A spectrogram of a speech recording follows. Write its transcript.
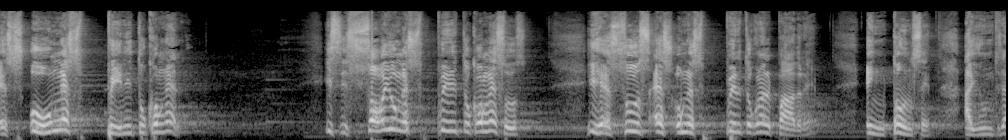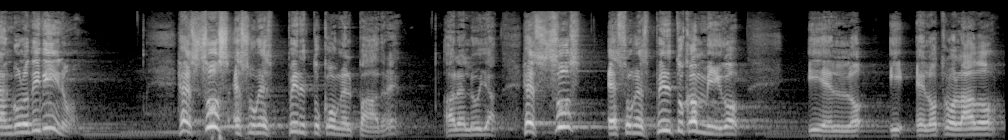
es un espíritu con Él. Y si soy un espíritu con Jesús y Jesús es un espíritu con el Padre, entonces hay un triángulo divino. Jesús es un espíritu con el Padre. Aleluya. Jesús es un espíritu conmigo y el otro lado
